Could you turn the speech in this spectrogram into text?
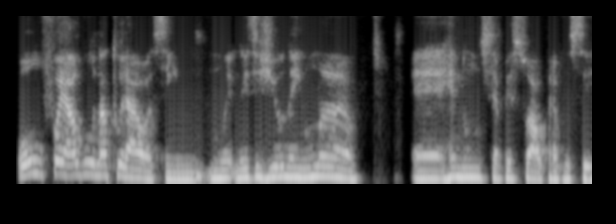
Ou foi algo natural, assim, não, não exigiu nenhuma é, renúncia pessoal para você?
